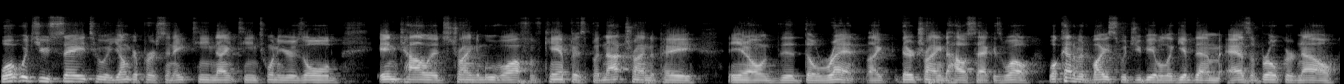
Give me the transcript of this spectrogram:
what would you say to a younger person 18 19 20 years old in college trying to move off of campus but not trying to pay you know the the rent? Like they're trying to house hack as well. What kind of advice would you be able to give them as a broker now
